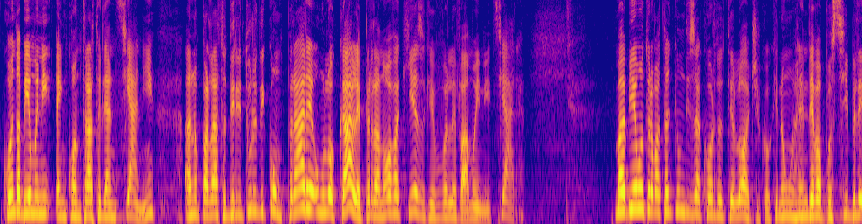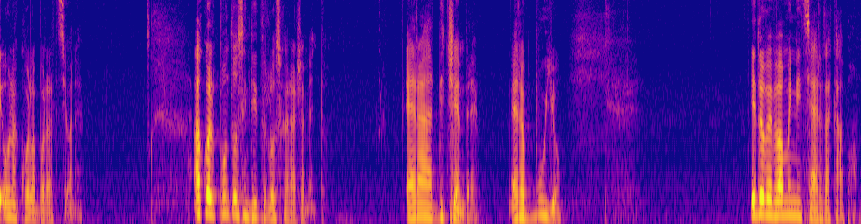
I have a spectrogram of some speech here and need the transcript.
Quando abbiamo in- incontrato gli anziani, hanno parlato addirittura di comprare un locale per la nuova chiesa che volevamo iniziare. Ma abbiamo trovato anche un disaccordo teologico che non rendeva possibile una collaborazione. A quel punto ho sentito lo scoraggiamento. Era dicembre, era buio e dovevamo iniziare da capo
